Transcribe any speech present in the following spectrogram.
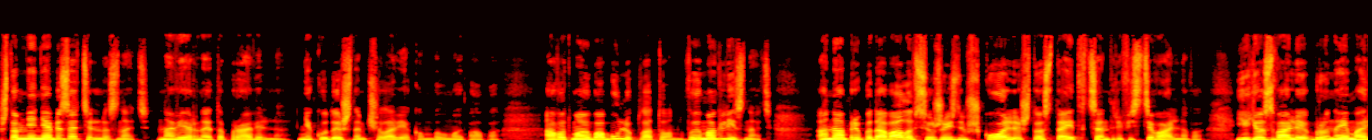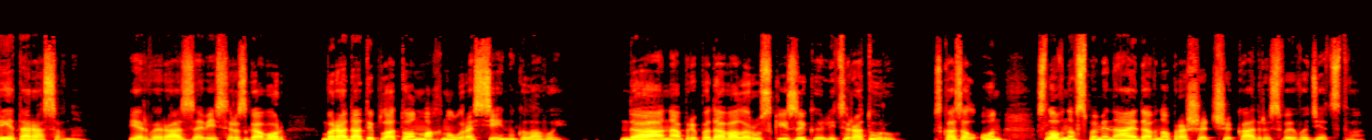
что мне не обязательно знать. Наверное, это правильно. Никудышным человеком был мой папа. А вот мою бабулю, Платон, вы могли знать. Она преподавала всю жизнь в школе, что стоит в центре фестивального. Ее звали Бруней Мария Тарасовна. Первый раз за весь разговор бородатый Платон махнул рассеянно головой. «Да, она преподавала русский язык и литературу», — сказал он, словно вспоминая давно прошедшие кадры своего детства.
